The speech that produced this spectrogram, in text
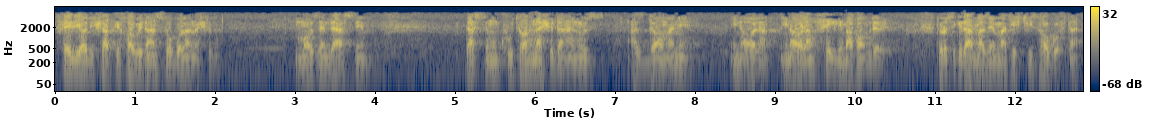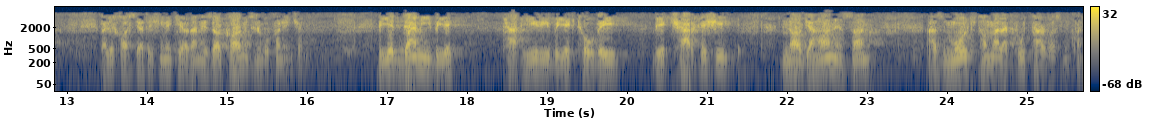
خیلی یادی شب که خوابیدن صبح بلند نشدن. ما زنده هستیم. دستمون کوتاه نشده هنوز. از دامن این عالم. این عالم خیلی مقام داره. درسته که در مذمتش چیزها گفتن. ولی خاصیتش اینه که آدم هزار کار می‌تونه بکنه اینجا. به یه دمی به یک تغییری به یک توبهی به یک چرخشی ناگهان انسان از ملک تا ملکوت پرواز می‌کنه.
